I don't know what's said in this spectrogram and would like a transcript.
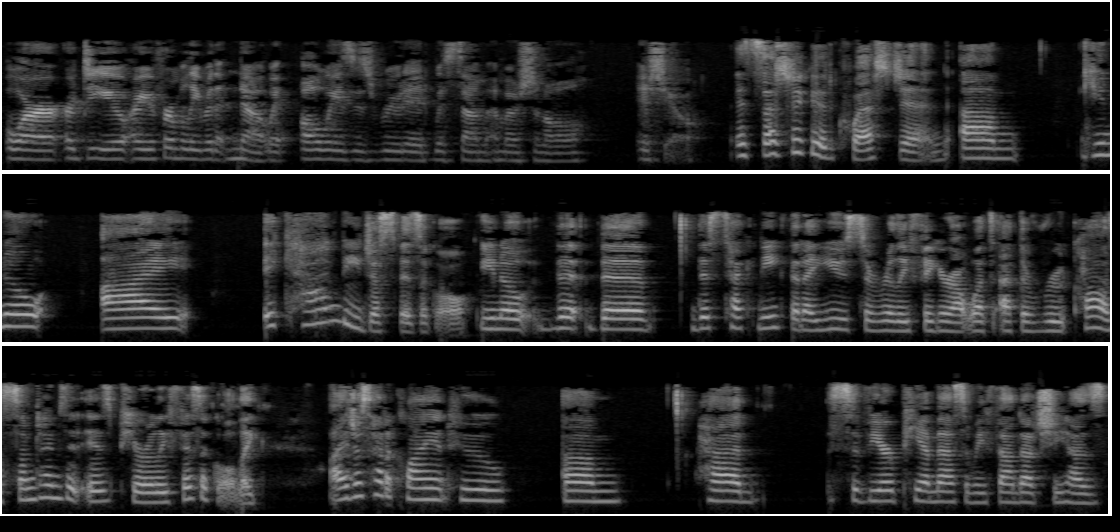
or or do you are you a firm believer that no, it always is rooted with some emotional issue? It's such a good question. Um, you know, I it can be just physical. You know, the the this technique that I use to really figure out what's at the root cause. Sometimes it is purely physical, like I just had a client who um, had severe PMS, and we found out she has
